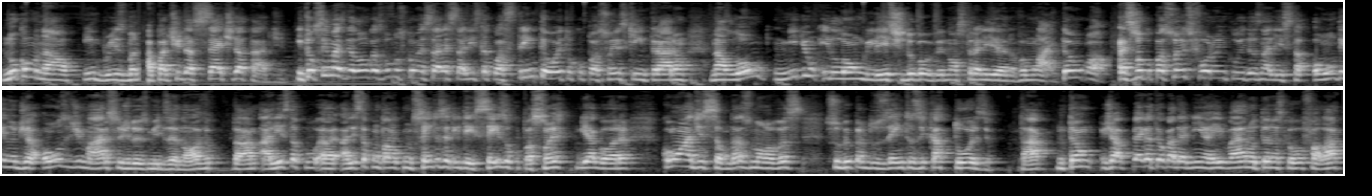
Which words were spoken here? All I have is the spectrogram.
no Comunal, em Brisbane, a partir das 7 da tarde. Então sem mais delongas, vamos começar essa lista com as 38 ocupações que entraram na long, medium e long list do governo australiano. Vamos lá. Então, ó, essas ocupações foram incluídas na lista ontem, no dia 11 de março de 2019, tá? A lista, a lista contava com 176 ocupações e agora, com a adição das novas, subiu para 214 tá? Então já pega teu caderninho aí, vai anotando as que eu vou falar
